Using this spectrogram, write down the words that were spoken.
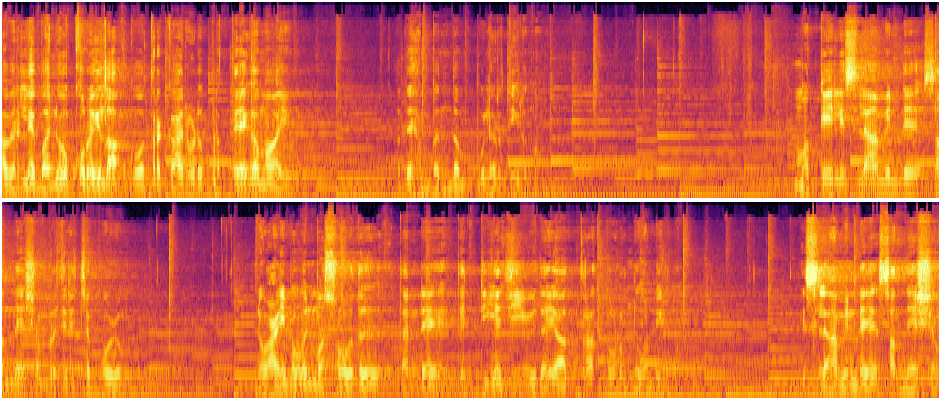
അവരിലെ ബനു കുറൈല ഗോത്രക്കാരോട് പ്രത്യേകമായും അദ്ദേഹം ബന്ധം പുലർത്തിയിരുന്നു. മക്കയിൽ ഇസ്ലാമിന്റെ സന്ദേശം പ്രചരിച്ചപ്പോഴും നുഐമുബിൻ മസൂദ് തന്റെ തെറ്റിയ ജീവിതയാത്ര തുടർന്നുകൊണ്ടിരുന്നു. ഇസ്ലാമിന്റെ സന്ദേശം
